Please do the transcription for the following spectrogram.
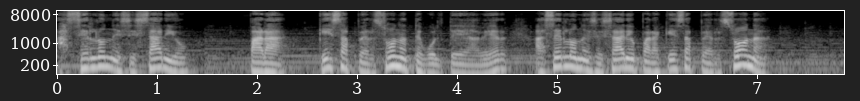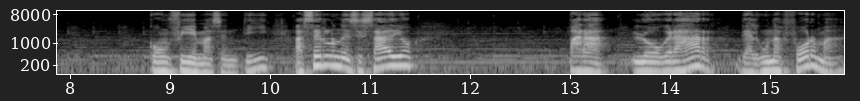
Hacer lo necesario para que esa persona te voltee a ver, hacer lo necesario para que esa persona confíe más en ti, hacer lo necesario para lograr de alguna forma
